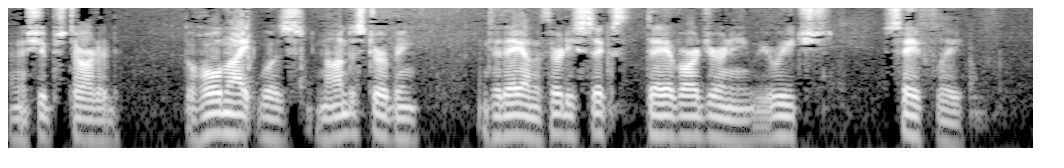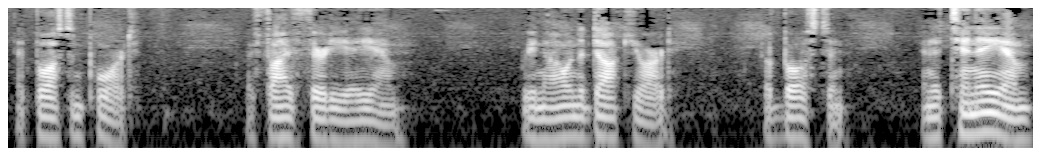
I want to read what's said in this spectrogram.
and the ship started. The whole night was non-disturbing, and today, on the 36th day of our journey, we reached safely at Boston Port at 5.30 a.m. We are now in the dockyard of Boston, and at 10 a.m.,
